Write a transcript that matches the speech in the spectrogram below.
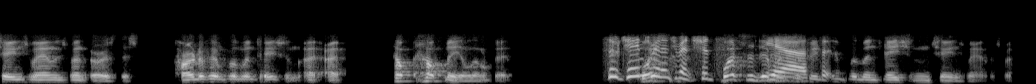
change management, or is this part of implementation? I, I, help help me a little bit. So change What's- management should What's the difference Yeah, between so- implementation and change management?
